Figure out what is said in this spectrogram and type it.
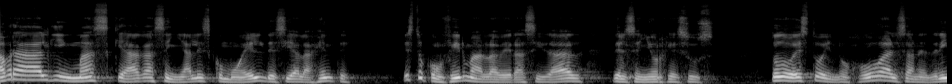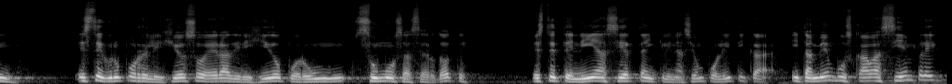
¿Habrá alguien más que haga señales como él? decía la gente. Esto confirma la veracidad del Señor Jesús. Todo esto enojó al Sanedrín. Este grupo religioso era dirigido por un sumo sacerdote. Este tenía cierta inclinación política y también buscaba siempre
